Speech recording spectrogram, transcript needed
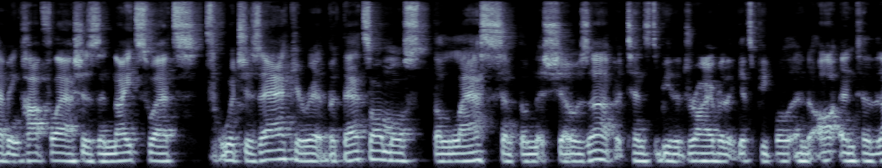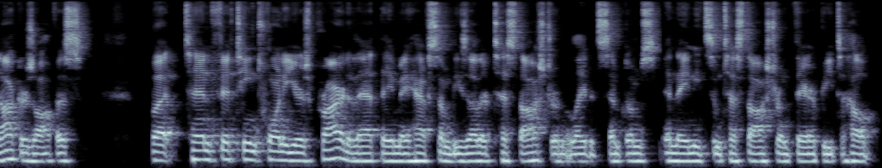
having hot flashes and night sweats, which is accurate, but that's almost the last symptom that shows up. It tends to be the driver that gets people into, into the doctor's office. But 10, 15, 20 years prior to that, they may have some of these other testosterone related symptoms and they need some testosterone therapy to help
